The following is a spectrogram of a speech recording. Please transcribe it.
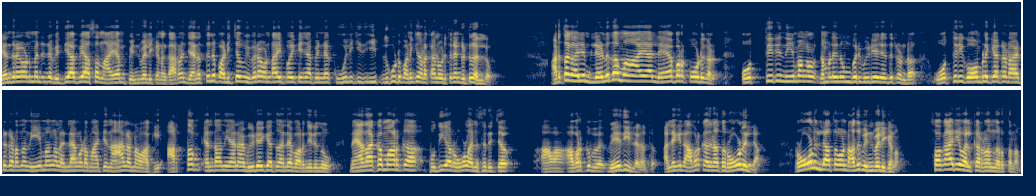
കേന്ദ്ര ഗവൺമെന്റിന്റെ വിദ്യാഭ്യാസ നയം പിൻവലിക്കണം. കാരണം ജനത്തിന് പഠിച്ച വിവരം ഉണ്ടായിപ്പോയി കഴിഞ്ഞാൽ പിന്നെ കൂലിക്ക് ഈ ഇതുകൂട്ട് പണിക്ക് നടക്കാൻ ഒരുത്തരം കിട്ടുമല്ലോ അടുത്ത കാര്യം ലളിതമായ ലേബർ കോഡുകൾ ഒത്തിരി നിയമങ്ങൾ നമ്മൾ ഇതിനു മുമ്പ് ഒരു വീഡിയോ ചെയ്തിട്ടുണ്ട്. ഒത്തിരി കോംപ്ലിക്കേറ്റഡ് ആയിട്ട് കിടന്ന നിയമങ്ങളെല്ലാം കൂടെ മാറ്റി നാലെണ്ണമാക്കി. അർത്ഥം എന്താണെന്ന് ഞാൻ ആ വീഡിയോയ്ക്കകത്ത് തന്നെ പറഞ്ഞിരുന്നു. നേതാക്കന്മാർക്ക് പുതിയ റോൾ അനുസരിച്ച് അവർക്ക് വേദിയില്ല അതിനകത്ത് അല്ലെങ്കിൽ അവർക്ക് അതിനകത്ത് റോളില്ല റോളില്ലാത്തതുകൊണ്ട് അത് പിൻവലിക്കണം. സ്വകാര്യവൽക്കരണം നിർത്തണം.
